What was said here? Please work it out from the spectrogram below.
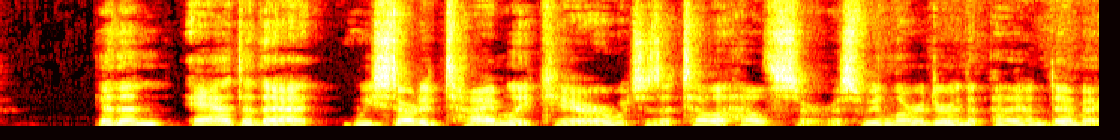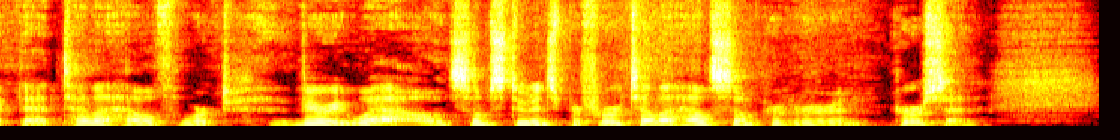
And then add to that, we started Timely Care, which is a telehealth service. We learned during the pandemic that telehealth worked very well. Some students prefer telehealth, some prefer in person.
